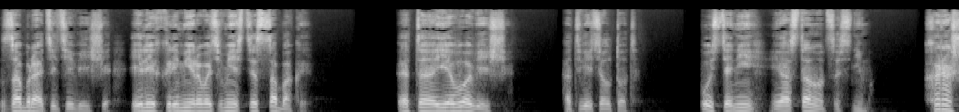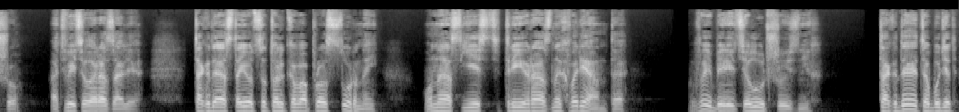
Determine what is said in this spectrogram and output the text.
забрать эти вещи или их кремировать вместе с собакой. «Это его вещи», — ответил тот. «Пусть они и останутся с ним». «Хорошо», — ответила Розалия. «Тогда остается только вопрос с урной. У нас есть три разных варианта. Выберите лучшую из них. Тогда это будет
